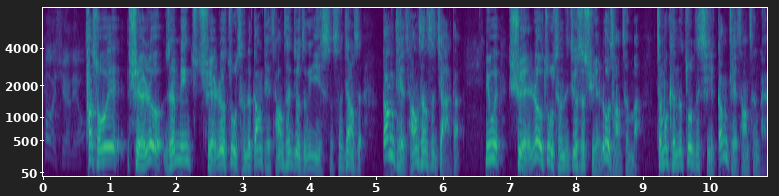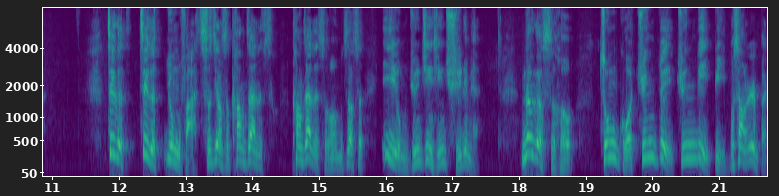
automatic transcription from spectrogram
破血流他所谓血肉人民血肉铸成的钢铁长城就这个意思，实际上是钢铁长城是假的，因为血肉铸成的就是血肉长城嘛，怎么可能筑得起钢铁长城呢？这个这个用法实际上是抗战的时抗战的时候，我们知道是《义勇军进行曲》里面，那个时候中国军队军力比不上日本，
